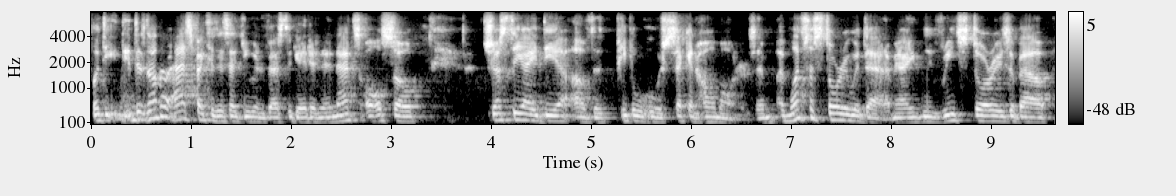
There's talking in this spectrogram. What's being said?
But the, there's another aspect to this that you investigated, and that's also just the idea of the people who are second homeowners. And, and what's the story with that? I mean, I, we read stories about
